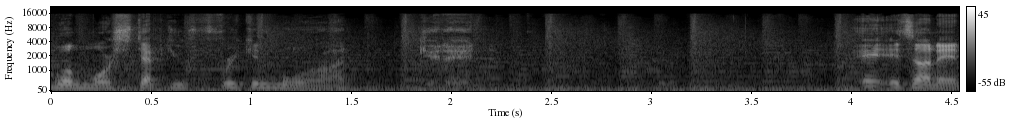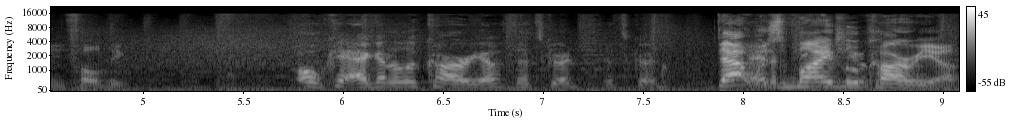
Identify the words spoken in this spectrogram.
One more step, you freaking moron. Get in. It's not in, Foldy. Okay, I got a Lucario. That's good. That's good. That And was my Pikachu. Lucario.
